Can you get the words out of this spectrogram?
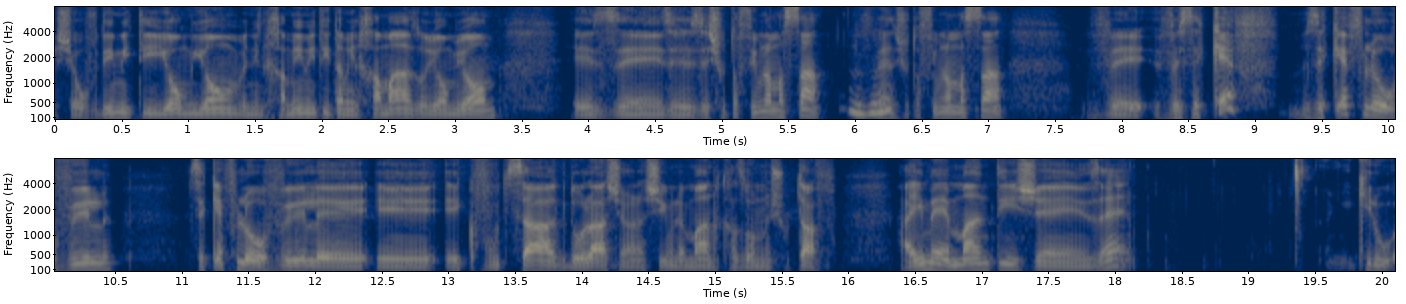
שעובדים איתי יום יום ונלחמים איתי את המלחמה הזו יום יום, אה, זה, זה, זה שותפים למסע, כן? שותפים למסע. ו, וזה כיף, זה כיף להוביל, זה כיף להוביל אה, אה, אה, קבוצה גדולה של אנשים למען חזון משותף. האם האמנתי שזה, כאילו,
